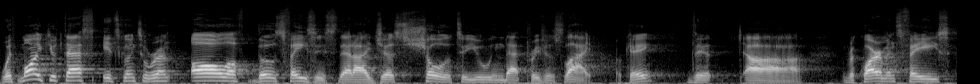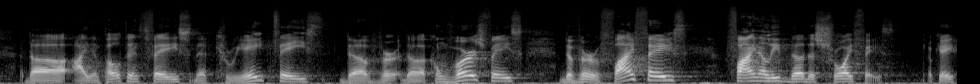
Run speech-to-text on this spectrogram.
With molecule test, it's going to run all of those phases that I just showed to you in that previous slide, okay? The uh, requirements phase, the idempotence phase, the create phase, the, the converge phase, the verify phase, finally the destroy phase, okay?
